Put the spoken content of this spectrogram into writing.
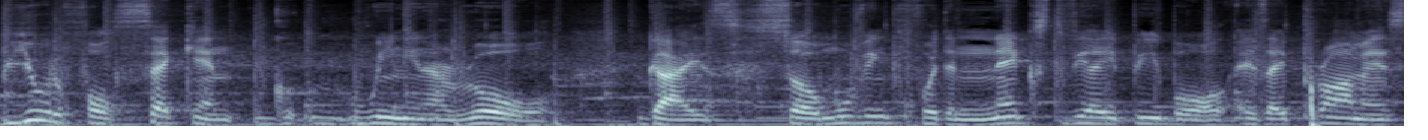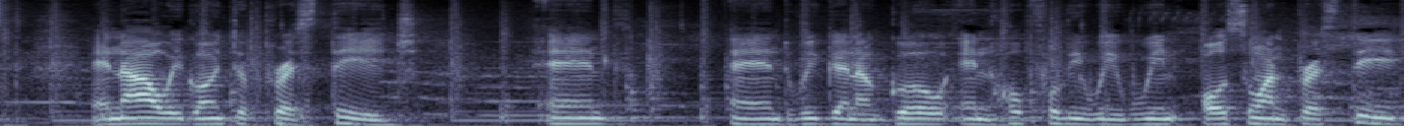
beautiful second win in a row guys. So moving for the next vip ball as i promised and now we're going to prestige. And and we're gonna go and hopefully we win also on prestige.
